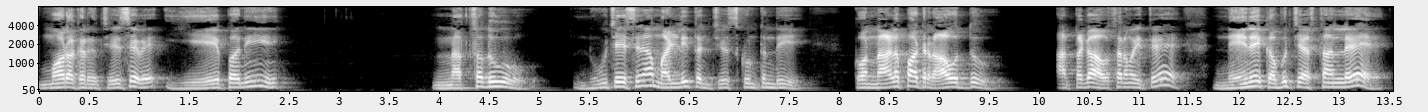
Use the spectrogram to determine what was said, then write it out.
మరొకరు చేసేవే ఏ పని నచ్చదు. నువ్వు చేసినా మళ్ళీ తను చేసుకుంటుంది. కొన్నాళ్ళ పాటు రావద్దు. అంతగా అవసరమైతే నేనే కబుర్ చేస్తానులే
